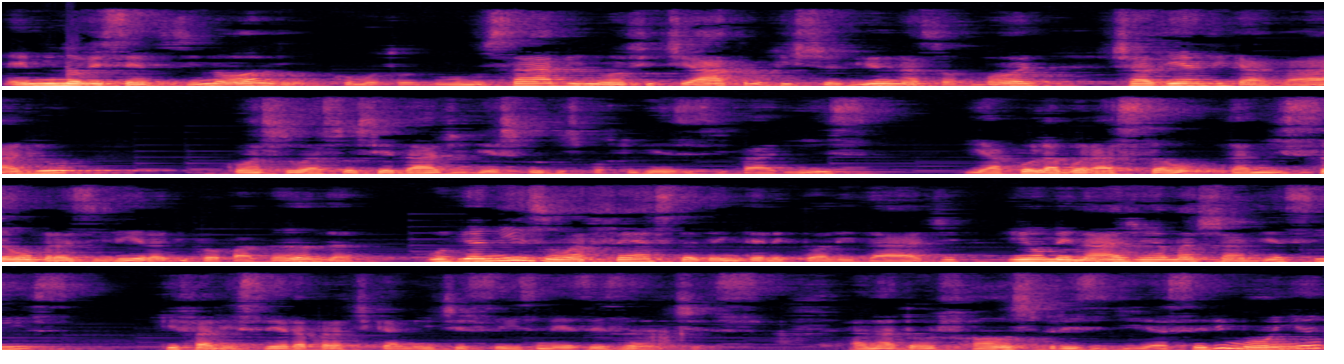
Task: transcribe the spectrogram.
Em 1909, como todo mundo sabe, no anfiteatro Richelieu, na Sorbonne, Xavier de Carvalho, com a sua Sociedade de Estudos Portugueses de Paris e a colaboração da Missão Brasileira de Propaganda, organizam a Festa da Intelectualidade em homenagem a Machado de Assis, que falecera praticamente seis meses antes. Anatole France presidia a cerimônia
